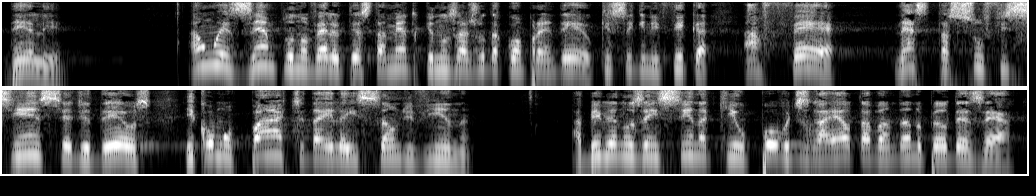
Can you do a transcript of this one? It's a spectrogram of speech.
dele. Há um exemplo no Velho Testamento que nos ajuda a compreender o que significa a fé nesta suficiência de Deus e como parte da eleição divina. A Bíblia nos ensina que o povo de Israel estava andando pelo deserto.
